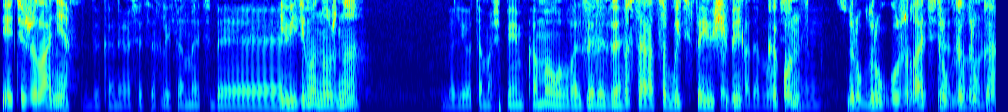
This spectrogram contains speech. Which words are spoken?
и эти желания. И, видимо, нужно постараться быть стоящими, как он, друг другу, желать друг для друга,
